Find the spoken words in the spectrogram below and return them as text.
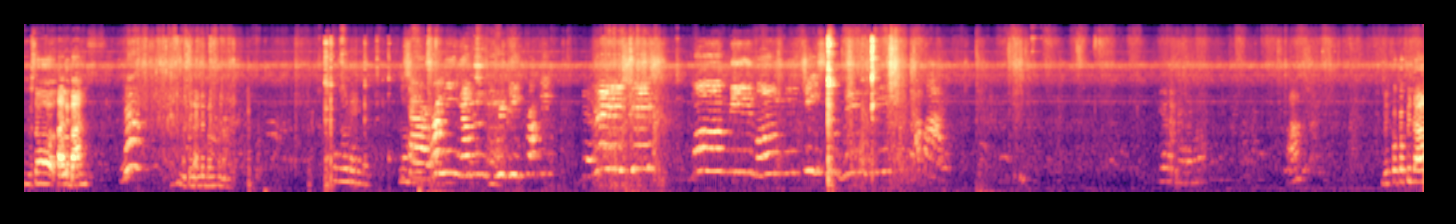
Gusto mo Taliban? Gusto Taliban mo. It's a running, yummy, pretty, rocky, delicious. Mommy, mommy, cheese, you baby. Bye-bye. Di pa kape na.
